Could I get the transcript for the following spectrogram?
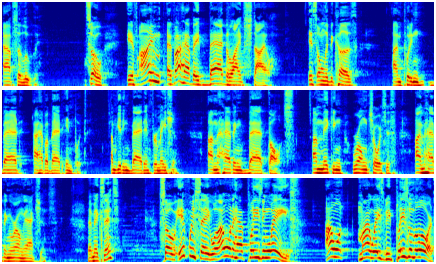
Absolutely. So if I'm, if I have a bad lifestyle, it's only because I'm putting bad, I have a bad input. I'm getting bad information. I'm having bad thoughts. I'm making wrong choices. I'm having wrong actions. That makes sense? So if we say, well, I want to have pleasing ways. I want my ways to be pleasing to the Lord.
